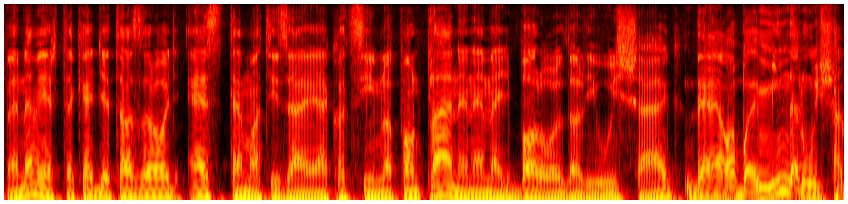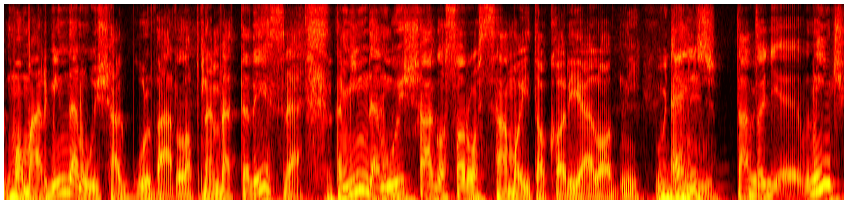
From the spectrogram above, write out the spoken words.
mert nem értek egyet azzal, hogy ezt tematizálják a címlapon, pláne nem egy baloldali újság. De abban minden újság, ma már minden újság bulvárlap, nem vetted észre? De minden újság a szaros számait akarja eladni. Ugyanis. Ennyi. Tehát, hogy nincs,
